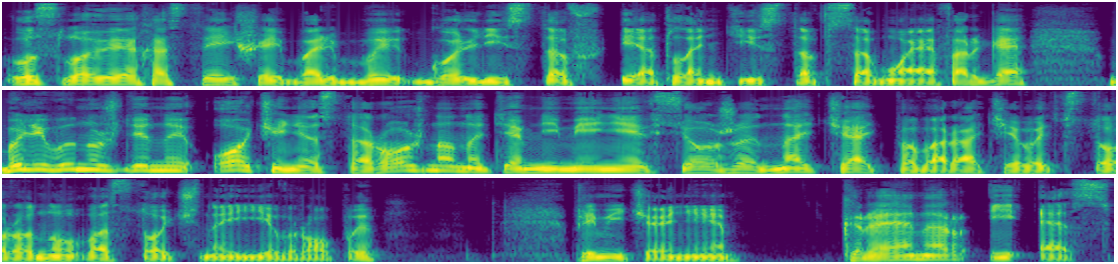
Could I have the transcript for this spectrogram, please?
в условиях острейшей борьбы голлистов и атлантистов самой ФРГ были вынуждены очень осторожно, но тем не менее все же начать поворачивать в сторону Восточной Европы. Примечание. Кремер и С.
